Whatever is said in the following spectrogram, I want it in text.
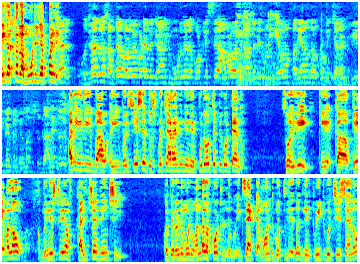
ఐదు అక్కర్ల మూడు చెప్పండి. గుజరాత్లో సర్దార్ వల్లభాయ్ పటేల్ విగ్రహానికి మూడు వేల కోట్లు ఇస్తే అమరావతి రాజధాని నిర్మాణం కేవలం పదిహేను వందల కోట్లు ఇచ్చారని టీడీపీ ఎంపీలు విమర్శిస్తారు దాని అది ఇది ఇవరు చేసే దుష్ప్రచారాన్ని నేను ఎప్పుడో తిప్పికొట్టాను. సో ఇది కేవలం మినిస్ట్రీ ఆఫ్ కల్చర్ నుంచి కొద్ది రెండు మూడు వందల కోట్లు ఎగ్జాక్ట్ అమౌంట్ గుర్తులేదు. నేను ట్వీట్ కూడా చేశాను.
